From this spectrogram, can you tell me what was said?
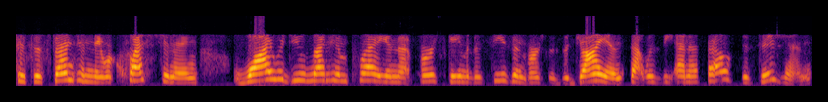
to suspend him. They were questioning why would you let him play in that first game of the season versus the Giants? That was the NFL's decision,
